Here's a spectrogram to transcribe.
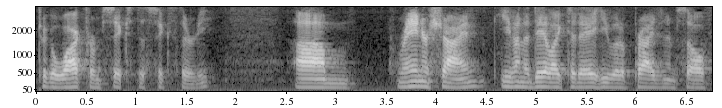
took a walk from six to six thirty um, rain or shine, even a day like today, he would have prided himself.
